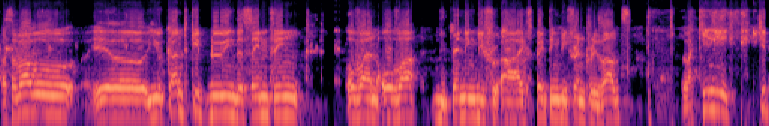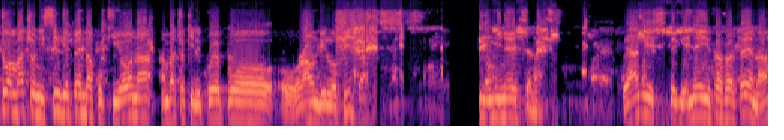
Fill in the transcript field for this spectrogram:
kwa sababu you, you can't keep doing the same thing over and over depending dif- uh, expecting different results. Lakini kitu ambacho nisingependa kukiona ambacho kilikuwepo round iliyopita nomination yaani sitegemei sasa tena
